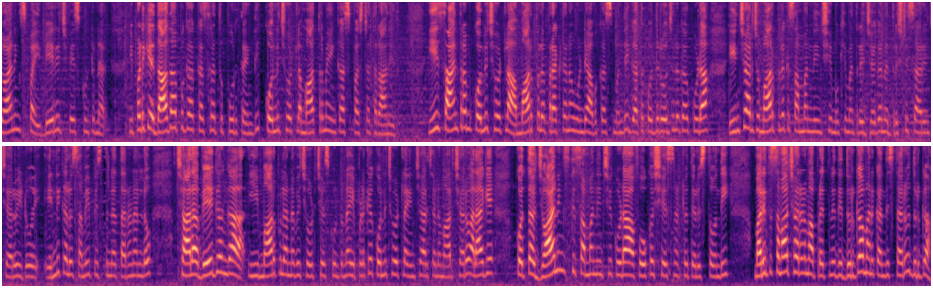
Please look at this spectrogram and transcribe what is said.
జాయినింగ్స్ పై బేరీజ్ వేసుకుంటున్నారు. ఇప్పటికే దాదాపుగా కసరత్తు పూర్తయింది. కొన్ని చోట్ల మాత్రమే ఇంకా స్పష్టత రాలేదు. ఈ సాయంత్రం కొన్ని చోట్ల మార్పుల ప్రకటన ఉండే అవకాశం ఉంది. గత కొద్ది రోజులుగా కూడా ఇన్ఛార్జ్ మార్పులకు సంబంధించి ముఖ్యమంత్రి జగన్ దృష్టి సారించారు. ఇటు ఎన్నికలు సమీపిస్తున్న తరుణంలో చాలా వేగంగా ఈ మార్పులు అన్నవి చోటు చేసుకుంటున్నాయి. ఇప్పటికే కొన్ని చోట్ల ఇన్ఛార్జ్ను మార్చారు. అలాగే కొత్త జాయినింగ్స్కి సంబంధించి కూడా ఫోకస్ చేసినట్లు తెలుస్తోంది. మరింత సమాచారం మా ప్రతినిధి దుర్గా మనకు అందిస్తారు. దుర్గా.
